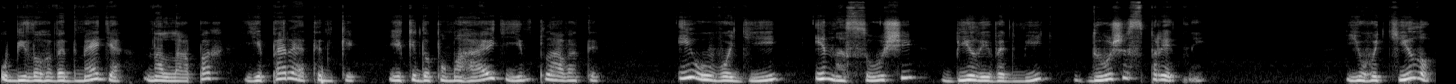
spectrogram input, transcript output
У білого ведмедя на лапах є перетинки, які допомагають їм плавати. І у воді, і на суші білий ведмідь дуже спритний. Його тіло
